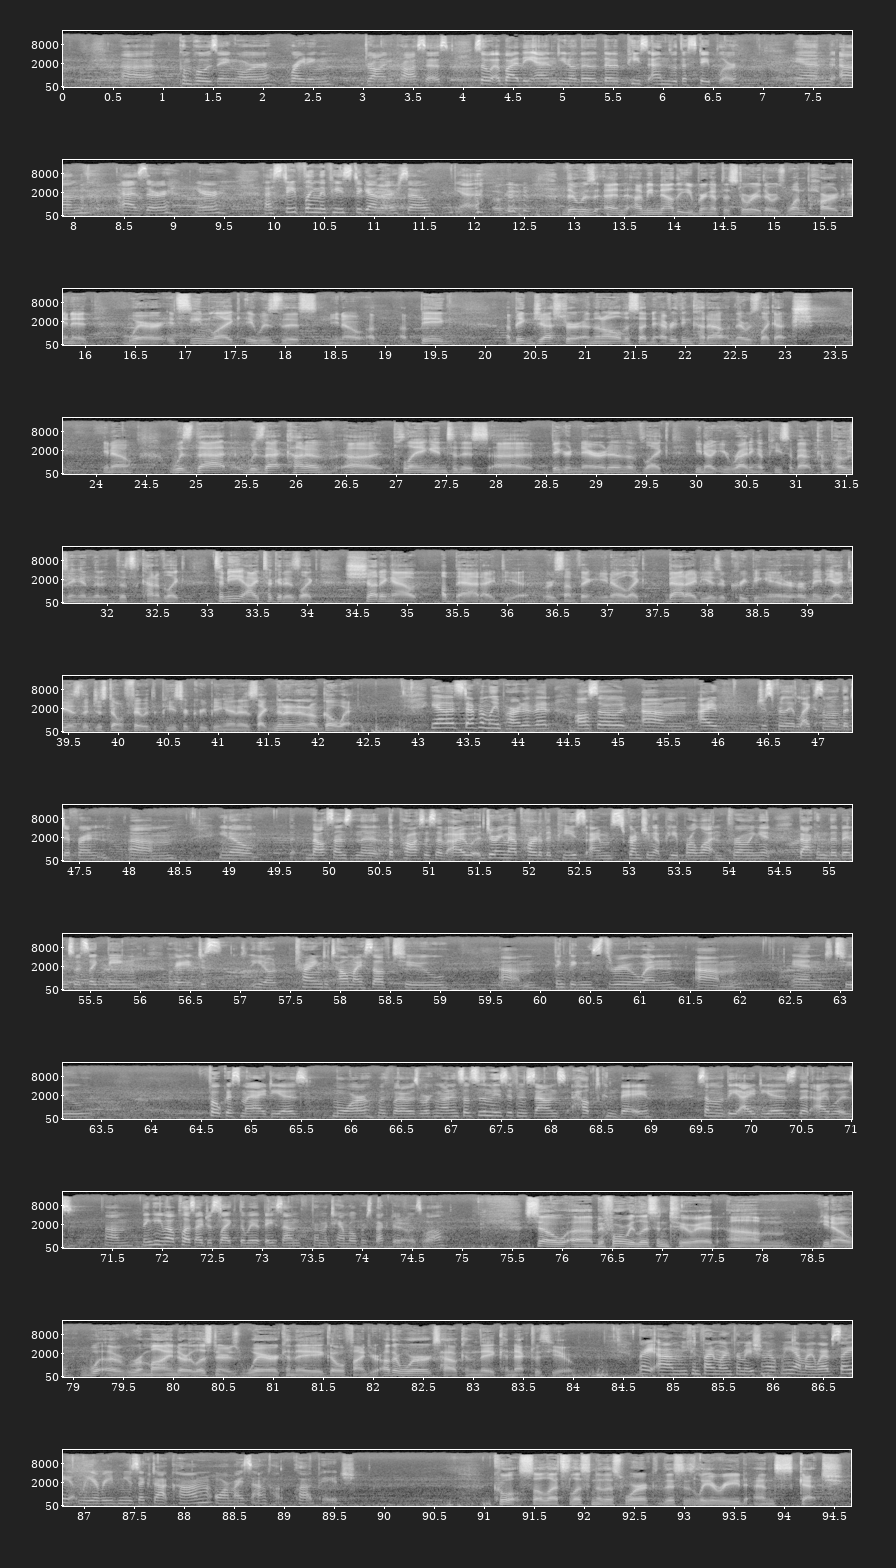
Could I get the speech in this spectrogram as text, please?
uh, composing or writing drawing process. So uh, by the end, you know the the piece ends with a stapler and um, as they're you're uh, stapling the piece together. So yeah. Okay. there was, and I mean, now that you bring up the story, there was one part in it where it seemed like it was this, you know, a, a big, a big gesture, and then all of a sudden everything cut out, and there was like a shh. You know, was that was that kind of uh, playing into this uh, bigger narrative of like, you know, you're writing a piece about composing, and that's kind of like, to me, I took it as like shutting out a bad idea or something. You know, like bad ideas are creeping in, or, or maybe ideas that just don't fit with the piece are creeping in. And it's like, no, no, no, no, go away. Yeah, that's definitely part of it. Also, um, I just really like some of the different, um, you know, mouth sounds in the, the process of I during that part of the piece I'm scrunching up paper a lot and throwing it back into the bin so it's like being okay just you know trying to tell myself to um, think things through and um, and to focus my ideas more with what I was working on and so some of these different sounds helped convey some of the ideas that I was um, thinking about plus I just like the way that they sound from a timbral perspective Yeah. as well. So uh, before we listen to it, um, you know, w- uh, remind our listeners where can they go find your other works? How can they connect with you? Right. Um, you can find more information about me on my website, leahreedmusic.com, or my SoundCloud page. Cool. So let's listen to this work. This is Leah Reed and Sketch.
